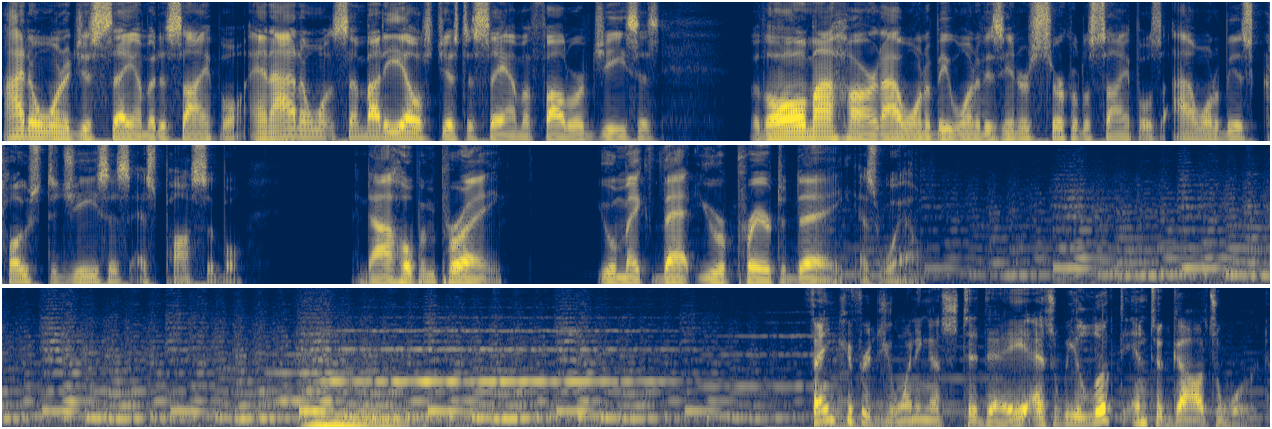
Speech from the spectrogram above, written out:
I don't want to just say I'm a disciple, and I don't want somebody else just to say I'm a follower of Jesus. With all my heart, I want to be one of his inner circle disciples. I want to be as close to Jesus as possible. And I hope and pray you'll make that your prayer today as well. Thank you for joining us today as we looked into God's Word.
